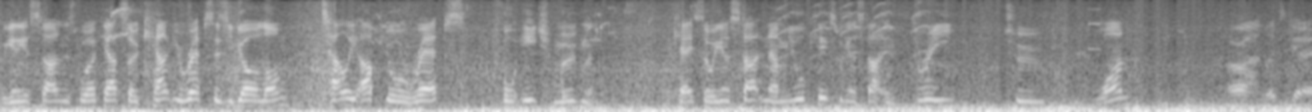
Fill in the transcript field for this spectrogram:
we're gonna get started in this workout. So count your reps as you go along, tally up your reps for each movement. Okay, so we're gonna start in our mule kicks. We're gonna start in three, two, one. All right, let's go.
